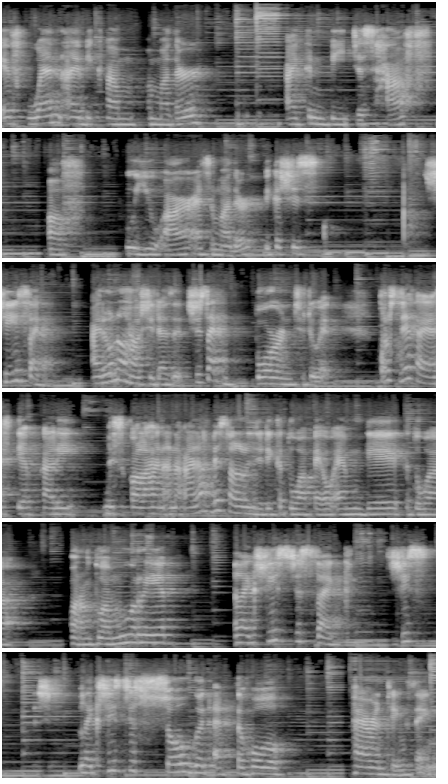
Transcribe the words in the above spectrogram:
if when I become a mother, I can be just half of who you are as a mother because she's she's like I don't know how she does it. She's like born to do it. Terus dia kayak setiap kali di sekolahan anak-anak dia selalu jadi ketua POMG, ketua orang tua murid. Like she's just like she's like she's just so good at the whole parenting thing.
